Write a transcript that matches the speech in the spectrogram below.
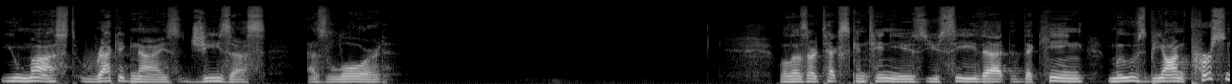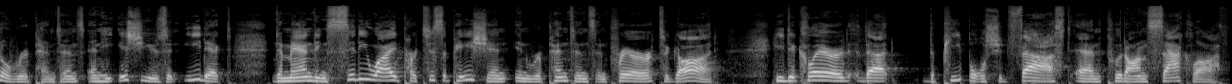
You must recognize Jesus as Lord. Well, as our text continues, you see that the king moves beyond personal repentance and he issues an edict demanding citywide participation in repentance and prayer to God. He declared that the people should fast and put on sackcloth.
